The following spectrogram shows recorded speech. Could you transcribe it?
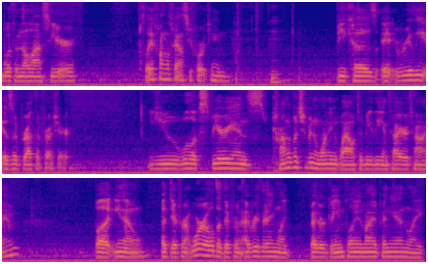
within the last year. Play Final Fantasy 14 Hmm. because it really is a breath of fresh air. You will experience kind of what you've been wanting WoW to be the entire time, but you know, a different world, a different everything, like better gameplay in my opinion. Like,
